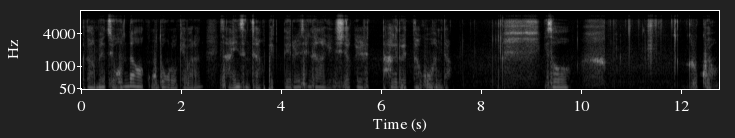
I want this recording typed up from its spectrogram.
그 다음에 지금 혼다와 공동으로 개발한 4인 승차 100대를 생산하기 시작을 했, 하기도 했다고 합니다. 그래서 그렇고요.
